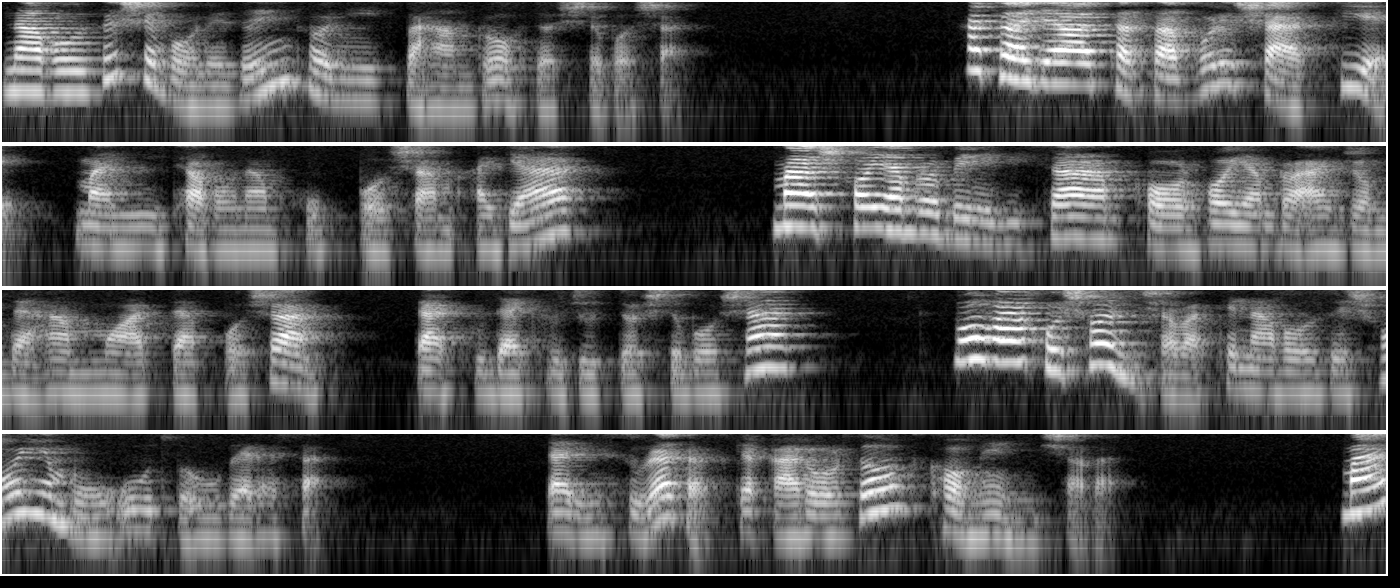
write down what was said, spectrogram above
نوازش والدین را نیز به همراه داشته باشد. حتی اگر تصور شرطیه من می‌توانم خوب باشم اگر مشقهایم را بنویسم کارهایم را انجام دهم معدب باشم در کودک وجود داشته باشد واقعا خوشحال می شود که نوازش های موعود به او برسد. در این صورت است که قرارداد کامل می شود من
